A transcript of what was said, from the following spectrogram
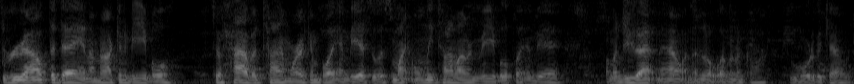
throughout the day, and I'm not going to be able to have a time where I can play NBA. So this is my only time I'm going to be able to play NBA. I'm going to do that now, and then at 11 o'clock, go to the couch.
